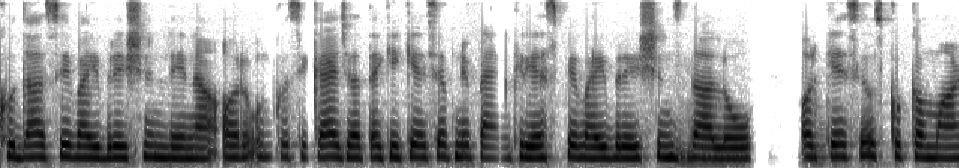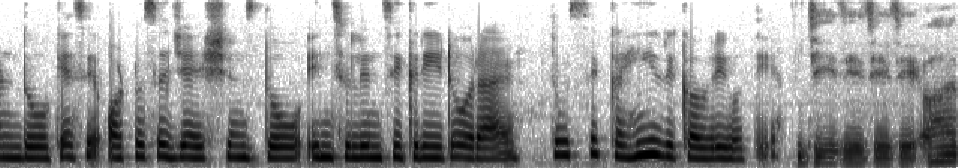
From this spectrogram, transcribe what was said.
खुदा से वाइब्रेशन लेना और उनको सिखाया जाता है कि कैसे अपने पैनक्रियास पे वाइब्रेशंस डालो और कैसे उसको कमांड दो कैसे ऑटो सजेशंस दो इंसुलिन सिक्रीट हो रहा है। तो उससे कहीं रिकवरी होती है। जी जी जी जी। और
